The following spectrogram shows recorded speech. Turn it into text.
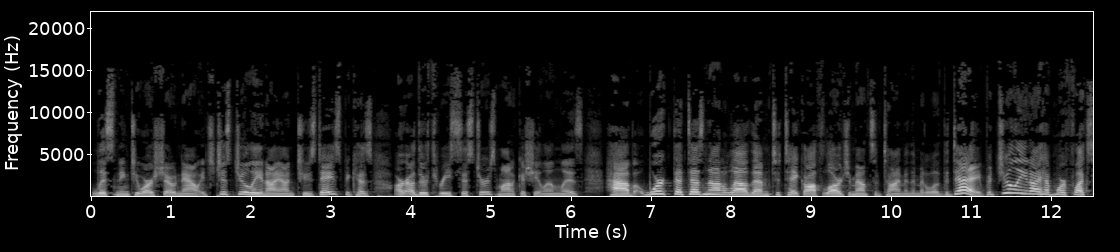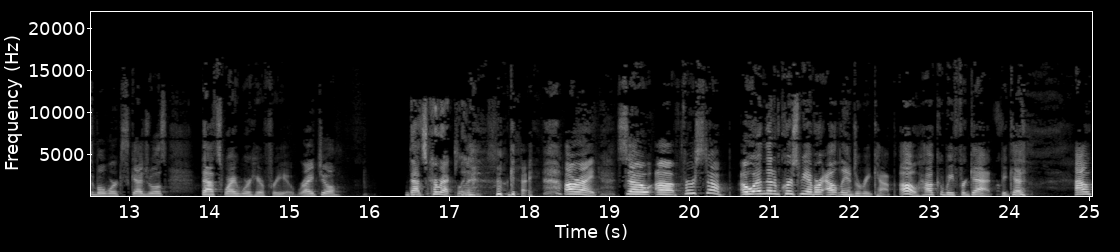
listening to our show now. It's just Julie and I on Tuesdays because our other three sisters, Monica, Sheila, and Liz, have work that does not allow them to take off large amounts of time in the middle of the day. But Julie and I have more flexible work schedules. That's why we're here for you, right, Jill? That's correctly. okay. All right. So, uh, first up, oh, and then of course we have our Outlander recap. Oh, how could we forget? Because how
